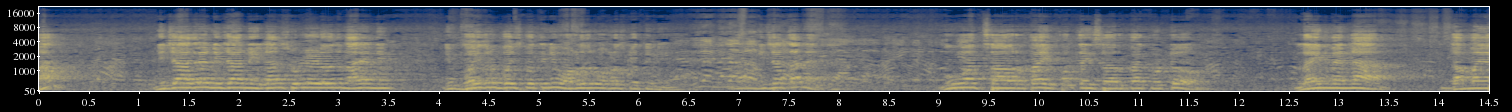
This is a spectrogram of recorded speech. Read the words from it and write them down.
ಹ? ನಿಜ ಆದ್ರೆ ನಿಜ ಇಲ್ಲ ಸುಳ್ಳು ಹೇಳೋದು ನಾನೇ ನಿಮ್ ನಿಮ್ ಬೈದ್ರು ಬೈಸ್ಕೋತೀನಿ, ಹೊಗಳಿದ್ರು ಹೊಗಳಿಸ್ಕೋತೀನಿ. ನಿಜ ತಾನೆ? ಮೂವತ್ ಸಾವಿರ ರೂಪಾಯಿ, ಇಪ್ಪತ್ತೈದು ಸಾವಿರ ರೂಪಾಯಿ ಕೊಟ್ಟು ಲೈನ್ ಮ್ಯಾನ್ ನ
